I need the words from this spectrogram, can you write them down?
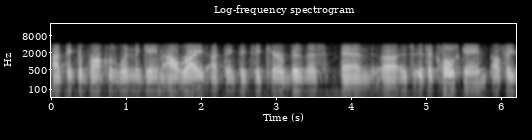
I think the Broncos win the game outright. I think they take care of business, and uh, it's it's a close game. I'll say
